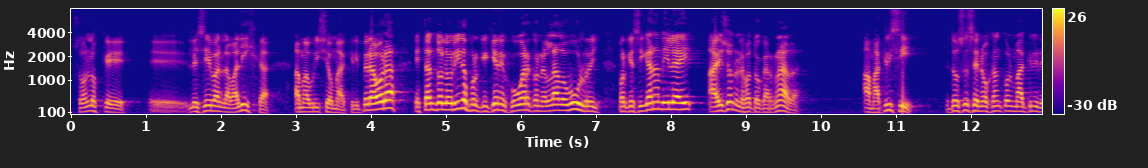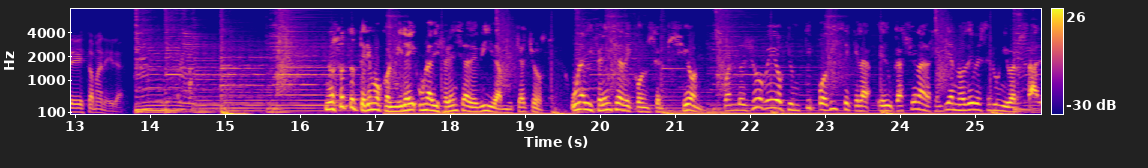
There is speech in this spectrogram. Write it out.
Son los que eh, le llevan la valija a Mauricio Macri. Pero ahora están doloridos porque quieren jugar con el lado Bullrich, porque si ganan Milei, a ellos no les va a tocar nada. A Macri sí. Entonces se enojan con Macri de esta manera. Nosotros tenemos con Milei una diferencia de vida, muchachos, una diferencia de concepción. Cuando yo veo que un tipo dice que la educación a la Argentina no debe ser universal,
